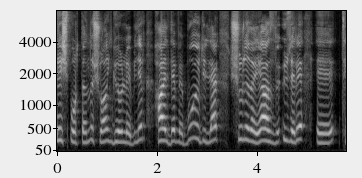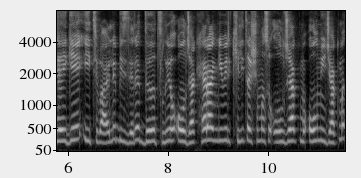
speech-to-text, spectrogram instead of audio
dashboardlarında şu an görülebilir halde ve bu ödüller şurada da yazdığı üzere e, TG itibariyle bizlere dağıtılıyor olacak. Herhangi bir kilit aşaması olacak mı olmayacak mı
